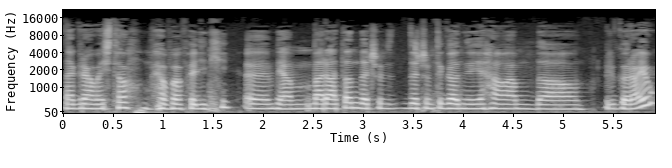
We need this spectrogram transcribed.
Nagrałeś to? Gabła Feliki. E, miałam maraton, w zeszłym tygodniu jechałam do Wilgoraju.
